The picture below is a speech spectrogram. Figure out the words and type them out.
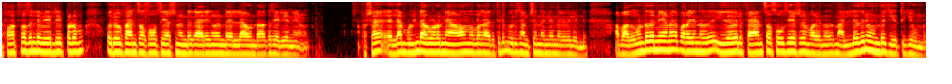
ഫഹദ് ഫാസിലിന്റെ പേരിൽ ഇപ്പോഴും ഒരു ഫാൻസ് അസോസിയേഷൻ ഉണ്ട് കാര്യങ്ങളുണ്ട് എല്ലാം ഉണ്ട്. അതൊക്കെ ശരി തന്നെയാണ്. പക്ഷേ എല്ലാം പുള്ളിന്റെ അറിവോട് തന്നെയാണോ എന്നുള്ള കാര്യത്തിലും ഒരു സംശയം തന്നെ നിലവിലുണ്ട്. അപ്പോൾ അതുകൊണ്ട് തന്നെയാണ് പറയുന്നത് ഇതേപോലെ ഫാൻസ് അസോസിയേഷൻ പറയുന്നത് നല്ലതിനും ഉണ്ട് ചീത്തയ്ക്കും ഉണ്ട്.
